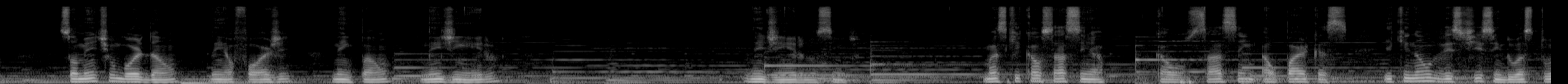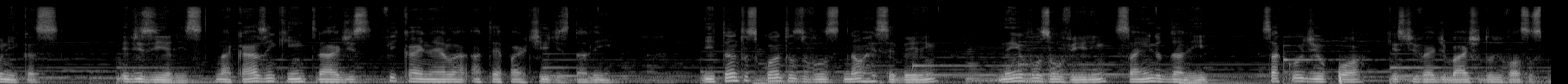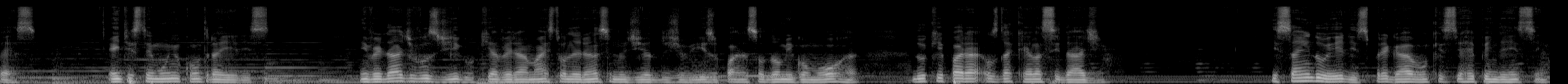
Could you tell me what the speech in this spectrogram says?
somente um bordão, nem alforge, nem pão, nem dinheiro, nem dinheiro no cinto, mas que calçassem, a, calçassem alparcas e que não vestissem duas túnicas. E dizia-lhes: Na casa em que entrardes, ficai nela até partirdes dali. E tantos quantos vos não receberem, nem vos ouvirem saindo dali, sacude o pó que estiver debaixo dos vossos pés, em testemunho contra eles. Em verdade vos digo que haverá mais tolerância no dia do juízo para Sodoma e Gomorra do que para os daquela cidade. E saindo eles, pregavam que se arrependessem.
